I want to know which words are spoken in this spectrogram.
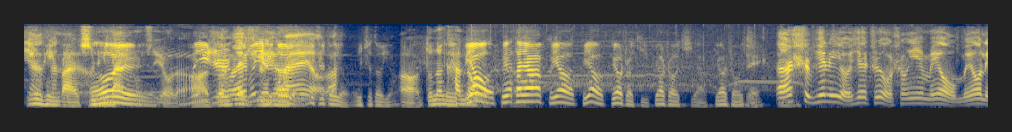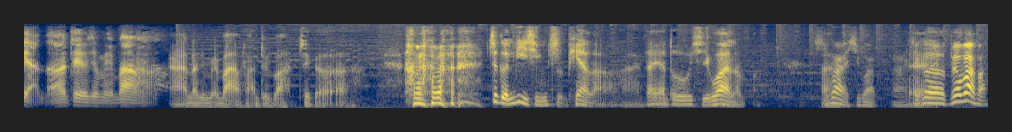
音频版、视频版都是有的啊，都我们一直都有，一直都有，一直都有啊，都能看到不要。不要大家不要不要不要着急，不要着急啊，不要着急。当然视频里有些只有声音没有没有脸的，这个就没办法。啊，那就没办法，对吧？这个 这个例行纸片了，啊，大家都习惯了嘛。习惯习惯啊，哎这个没有办法。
